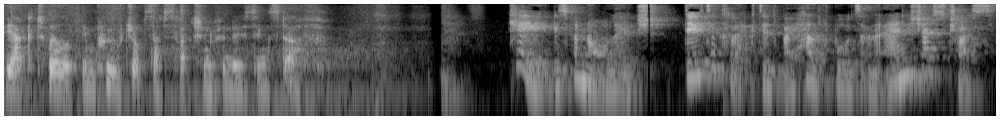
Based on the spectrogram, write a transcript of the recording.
The Act will improve job satisfaction for nursing staff. K is for knowledge. Data collected by health boards and the NHS trusts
